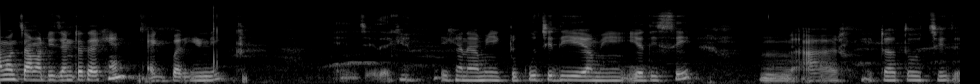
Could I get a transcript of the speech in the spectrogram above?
আমার জামার ডিজাইনটা দেখেন, একবার ইউনিক যে দেখেন, এখানে আমি একটু কুচি দিয়ে আমি ইয়ে দিচ্ছি আর এটা তো হচ্ছে যে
